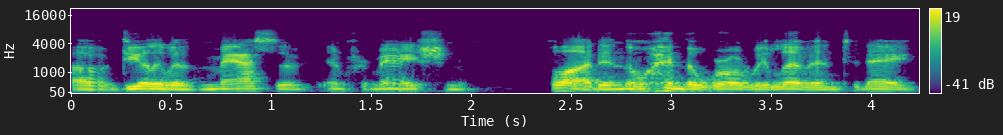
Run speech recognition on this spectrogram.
of dealing with massive information flood in the in the world we live in today.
